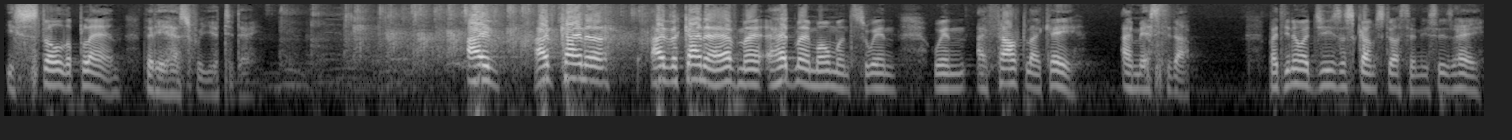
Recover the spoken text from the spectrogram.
is still the plan that He has for you today. I've, I've kind of, I've kind of have my, had my moments when, when I felt like, hey, I messed it up. But you know what? Jesus comes to us and He says, hey,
